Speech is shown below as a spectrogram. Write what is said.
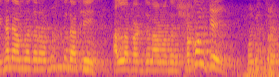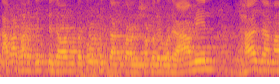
এখানে আমরা যারা উপস্থিত আছি, আল্লাহ পাক যেন আমাদের সকলকেই পবিত্র কাবাঘর দেখতে যাওয়ার মতো তৌফিক দান করেন। সকলে বলে আমিন। হাজামা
